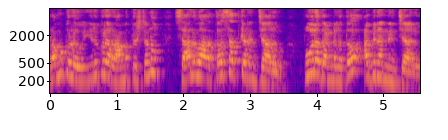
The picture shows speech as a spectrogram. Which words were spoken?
ప్రముఖులు ఇరుకుల రామకృష్ణను శాలువాలతో సత్కరించారు పూలదండలతో అభినందించారు.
